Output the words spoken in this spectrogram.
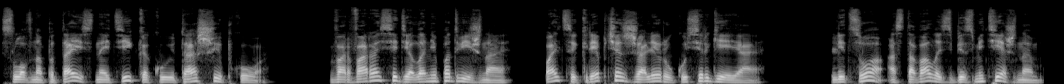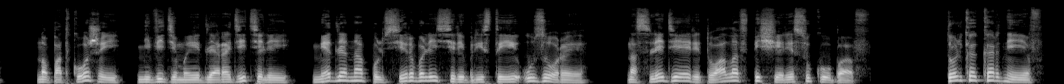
словно пытаясь найти какую-то ошибку. Варвара сидела неподвижно. Пальцы крепче сжали руку Сергея. Лицо оставалось безмятежным, но под кожей, невидимые для родителей, медленно пульсировали серебристые узоры, наследие ритуала в пещере суккубов. Только Корнеев,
